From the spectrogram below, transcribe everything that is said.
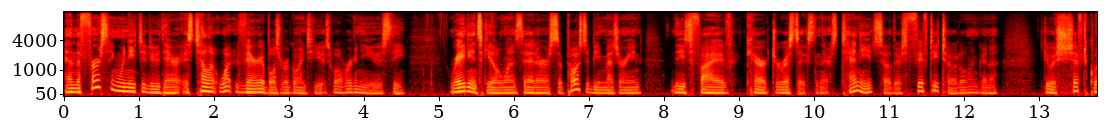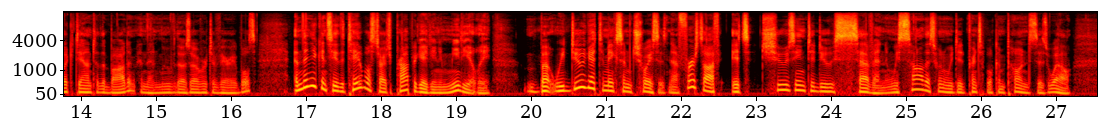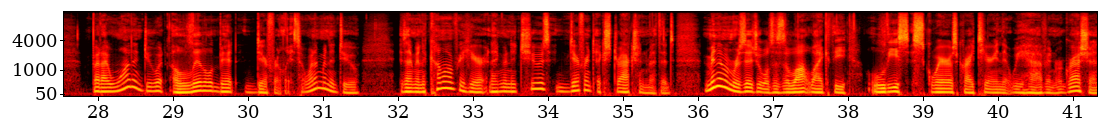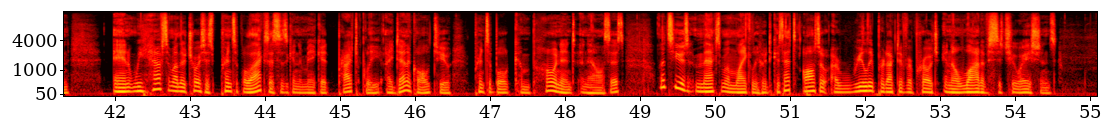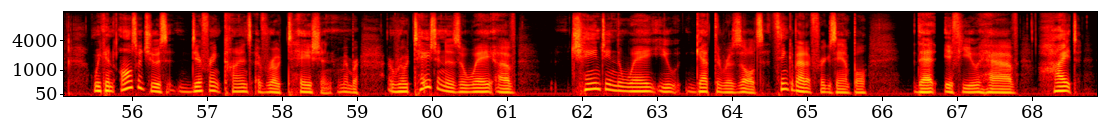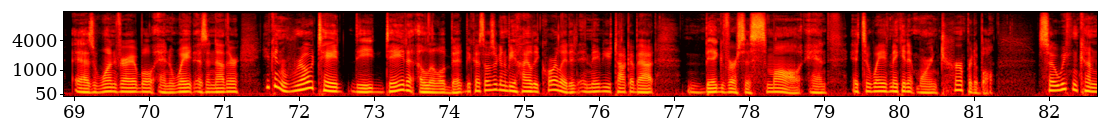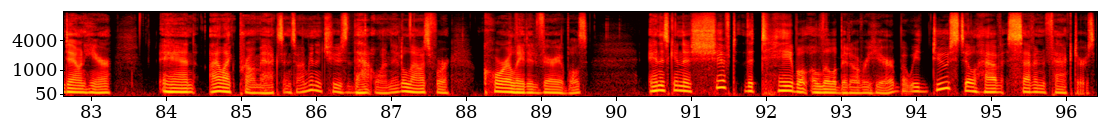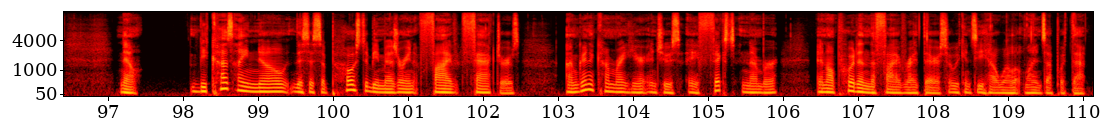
And the first thing we need to do there is tell it what variables we're going to use. Well, we're going to use the rating scale ones that are supposed to be measuring these five characteristics. And there's 10 each, so there's 50 total. I'm going to do a shift click down to the bottom and then move those over to variables. And then you can see the table starts propagating immediately. But we do get to make some choices. Now, first off, it's choosing to do seven. And we saw this when we did principal components as well. But I want to do it a little bit differently. So what I'm going to do is I'm going to come over here and I'm going to choose different extraction methods. Minimum residuals is a lot like the least squares criterion that we have in regression. And we have some other choices. Principal axis is going to make it practically identical to principal component analysis. Let's use maximum likelihood because that's also a really productive approach in a lot of situations. We can also choose different kinds of rotation. Remember, a rotation is a way of changing the way you get the results. Think about it, for example, that if you have height as one variable and weight as another, you can rotate the data a little bit because those are going to be highly correlated. And maybe you talk about big versus small, and it's a way of making it more interpretable. So we can come down here, and I like Promax, and so I'm going to choose that one. It allows for correlated variables. And it's going to shift the table a little bit over here, but we do still have seven factors. Now, because I know this is supposed to be measuring five factors, I'm going to come right here and choose a fixed number and I'll put in the five right there so we can see how well it lines up with that.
